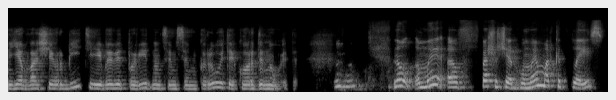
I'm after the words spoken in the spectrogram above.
є в вашій орбіті, і ви відповідно цим всім керуєте, координуєте? Робити? Ну, ми е, в першу чергу ми маркетплейс.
